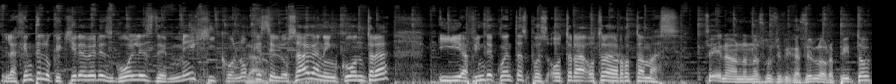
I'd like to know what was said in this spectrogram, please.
La gente lo que quiere ver es goles de México, no que se los hagan en contra y a fin de cuentas pues otra, otra derrota más. Sí, no, no, no es justificación, lo repito.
